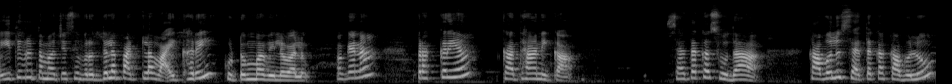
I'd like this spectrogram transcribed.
ఇతివృత్తం వచ్చేసి వృద్ధుల పట్ల వైఖరి కుటుంబ విలువలు. ఓకేనా? ప్రక్రియ కథానిక. శతక సుధ. కవులు శతక కవులు.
